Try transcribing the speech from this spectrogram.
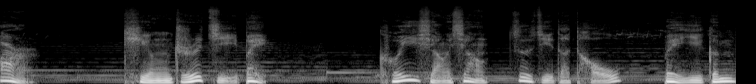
二，挺直脊背。可以想象自己的头被一根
